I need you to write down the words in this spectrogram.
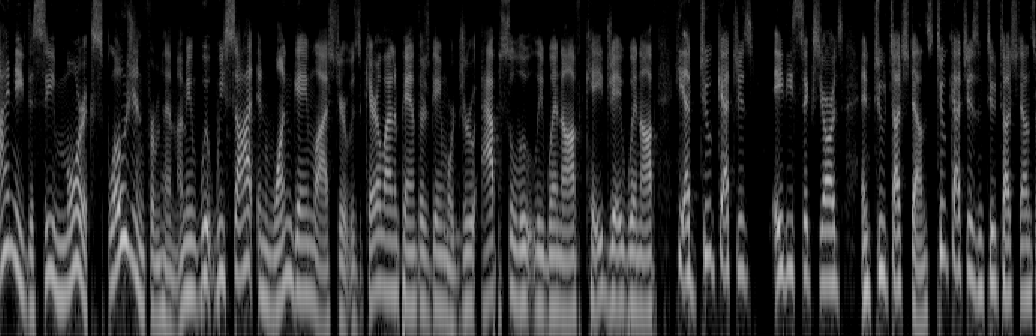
I need to see more explosion from him. I mean, we, we saw it in one game last year. It was the Carolina Panthers game where mm-hmm. Drew absolutely went off. KJ went off. He had two catches, 86 yards, and two touchdowns. Two catches and two touchdowns.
